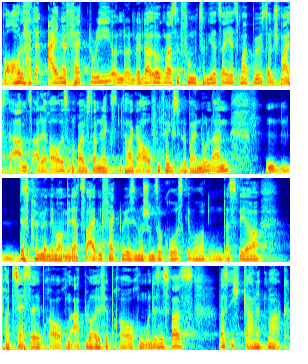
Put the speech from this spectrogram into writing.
Warhol hatte eine Factory und, und wenn da irgendwas nicht funktioniert, sei jetzt mal böse, dann schmeißt er abends alle raus und räumst am nächsten Tag auf und fängst wieder bei Null an. Das können wir nicht mehr. Mit der zweiten Factory sind wir schon so groß geworden, dass wir Prozesse brauchen, Abläufe brauchen. Und das ist was, was ich gar nicht mag.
